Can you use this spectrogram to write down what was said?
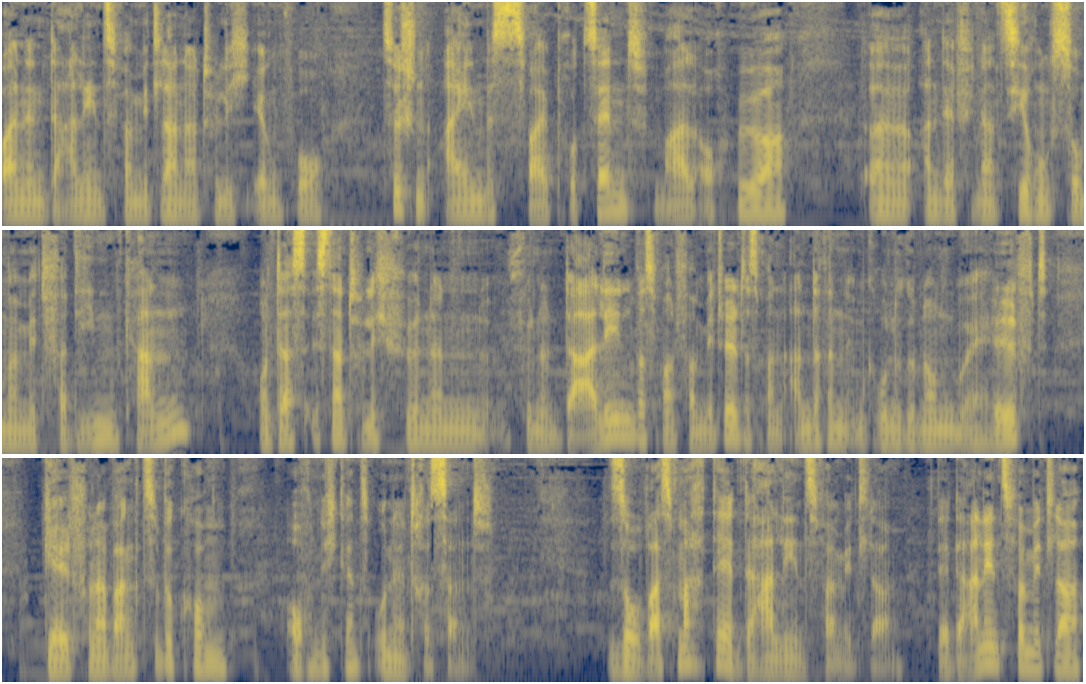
weil ein Darlehensvermittler natürlich irgendwo zwischen ein bis zwei Prozent, mal auch höher, äh, an der Finanzierungssumme mit verdienen kann. Und das ist natürlich für einen, für einen Darlehen, was man vermittelt, dass man anderen im Grunde genommen nur hilft, Geld von der Bank zu bekommen, auch nicht ganz uninteressant. So, was macht der Darlehensvermittler? Der Darlehensvermittler,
